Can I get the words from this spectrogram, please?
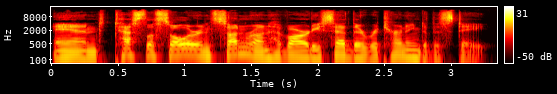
and Tesla Solar and Sunrun have already said they're returning to the state.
